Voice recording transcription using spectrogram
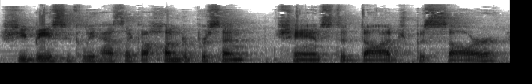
She basically has like a 100% chance to dodge Basar,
